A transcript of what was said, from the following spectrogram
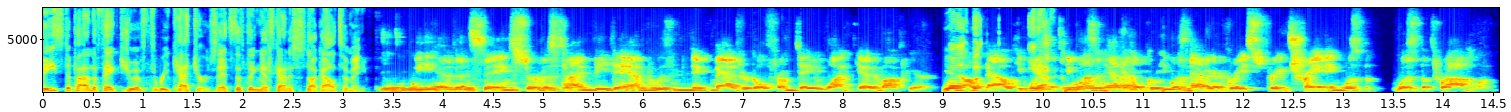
based upon the fact that you have three catchers. That's the thing that's kind of stuck out to me. We have been saying service time be damned with Nick Madrigal from day one. Get him up here. You well, know, now he, yeah. was, he wasn't having a he wasn't having a great spring training was the was the problem,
